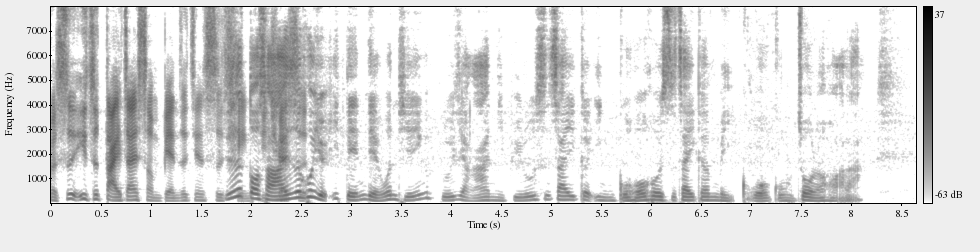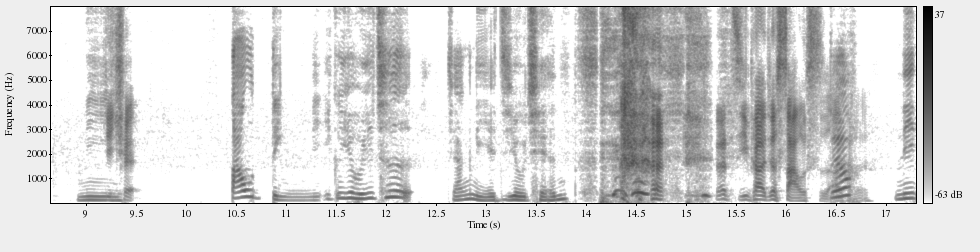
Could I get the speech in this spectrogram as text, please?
可是，一直待在身边这件事情，其实多少还是会有一点点问题，因为比如讲啊，你比如是在一个英国或者是在一个美国工作的话啦，的你确，到顶你一个月回一次，讲你也只有钱。那机票就烧死了。对啊你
